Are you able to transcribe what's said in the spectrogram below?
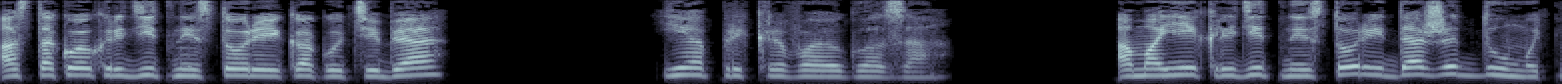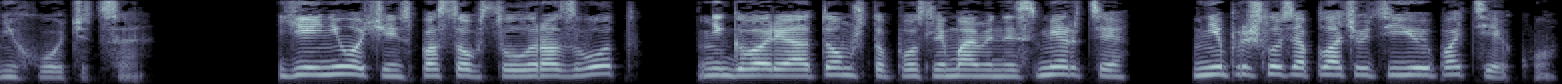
А с такой кредитной историей, как у тебя... Я прикрываю глаза. О моей кредитной истории даже думать не хочется. Ей не очень способствовал развод, не говоря о том, что после маминой смерти мне пришлось оплачивать ее ипотеку,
